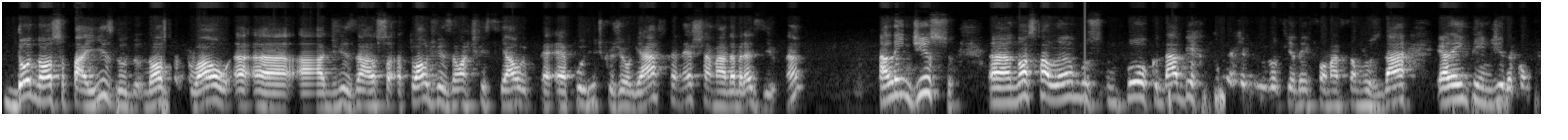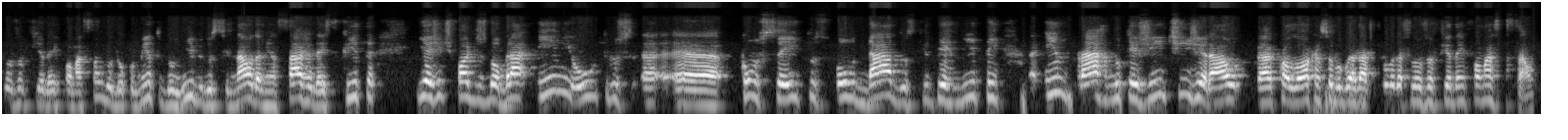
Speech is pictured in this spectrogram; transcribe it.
do nosso país, do, do nosso atual a, divisão, a atual divisão artificial é, é, político-geográfica, né, chamada Brasil. Né? Além disso, uh, nós falamos um pouco da abertura que filosofia da informação nos dá. Ela é entendida como filosofia da informação, do documento, do livro, do sinal, da mensagem, da escrita, e a gente pode desdobrar N outros uh, uh, conceitos ou dados que permitem entrar no que a gente, em geral, coloca sob o guarda-chuva da filosofia da informação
